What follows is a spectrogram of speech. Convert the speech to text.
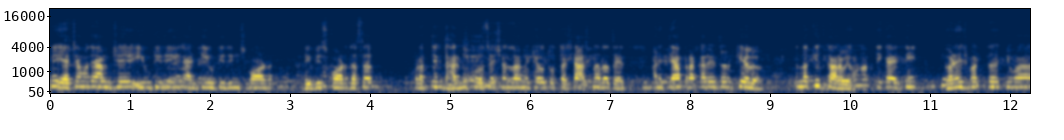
नाही याच्यामध्ये आमचे eve teasing anti eve teasing squad DB squad जसं प्रत्येक धार्मिक प्रोसेशनला आम्ही ठेवतो तशा असणारच आहेत. आणि त्या प्रकारे जर केलं तर नक्कीच कारवाई होणार. ती काय ती गणेश भक्त किंवा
